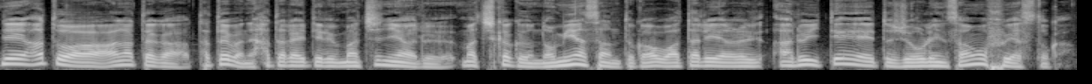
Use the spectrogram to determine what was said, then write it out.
で、あとはあなたが、例えばね、働いている街にある、まあ、近くの飲み屋さんとかを渡り歩いて、えっと、常連さんを増やすとか。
